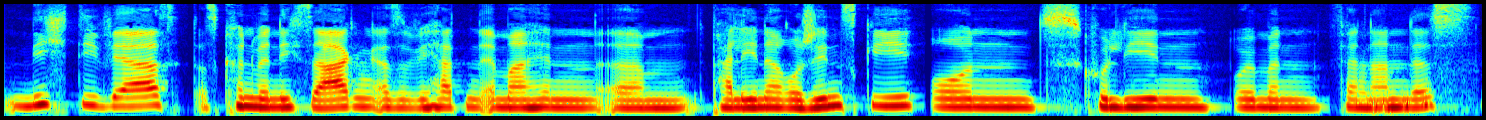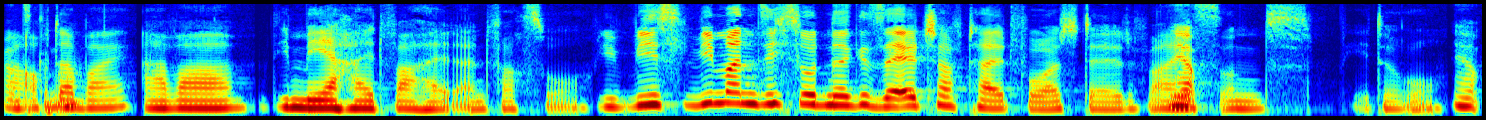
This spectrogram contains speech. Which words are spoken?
nicht divers. Das können wir nicht sagen. Also wir hatten immerhin ähm, Palina Roginski und Colleen Ulmen Fernandes mhm, auch genau. dabei. Aber die Mehrheit war halt einfach so. Wie, wie man sich so eine Gesellschaft halt vorstellt, weiß ja. und hetero. Ja,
